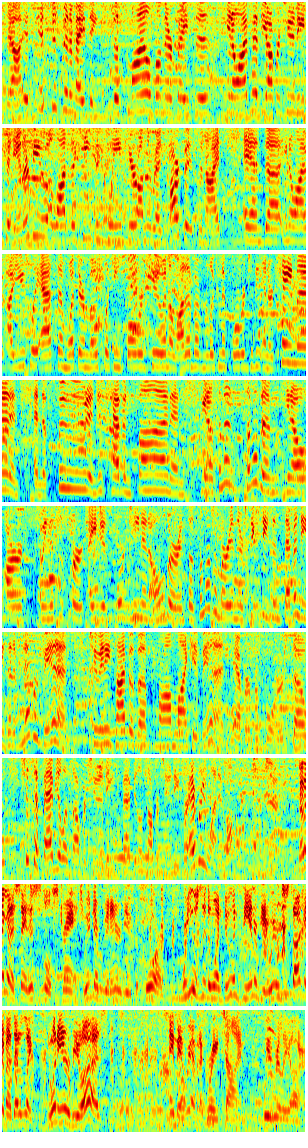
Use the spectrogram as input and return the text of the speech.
Yeah, it's, it's just been amazing. The smiles on their faces. You know, I've had the opportunity to interview a lot of the kings and queens here on the red carpet tonight. And, uh, you know, I, I, usually ask them what they're most looking forward to. And a lot of them are looking forward to the entertainment and, and the food and just having fun. And, you know, some of, some of them, you know, are, I mean, this is for ages 14 and older. And so some of them are in their 60s and 70s and have never been to any type of a prom like event ever before. So it's just a fabulous opportunity, fabulous opportunity for everyone involved. Then I got to say, this is a little strange. We've never been interviewed before. We're usually the one doing the interview. We were just talking about that. I was like, you want to interview us? Hey, man, we're having a great time. We really are.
